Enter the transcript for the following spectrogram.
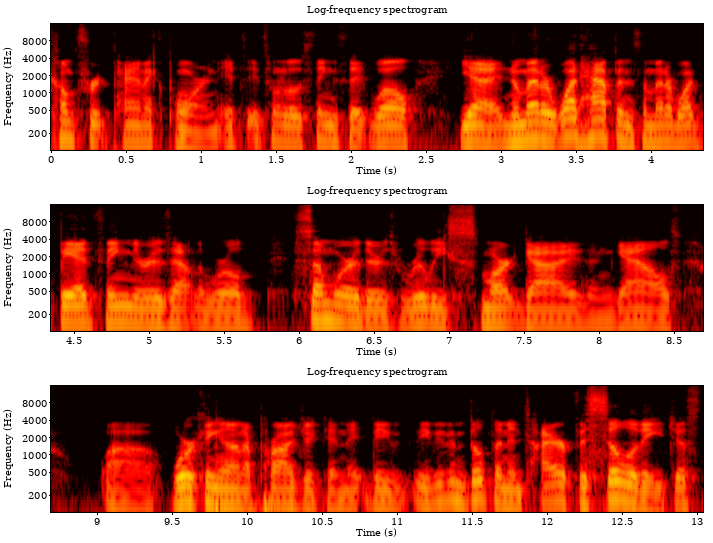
comfort panic porn. It's it's one of those things that well, yeah, no matter what happens, no matter what bad thing there is out in the world, somewhere there's really smart guys and gals uh, working on a project, and they, they've they've even built an entire facility just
